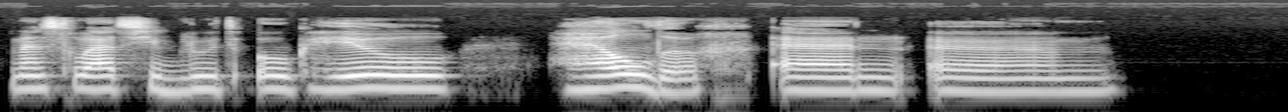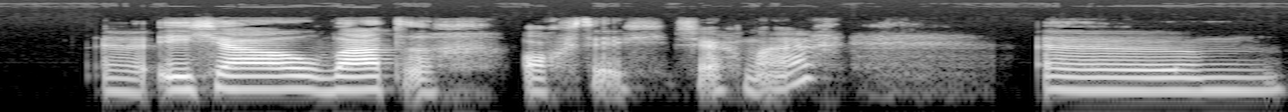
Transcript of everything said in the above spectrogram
menstruatiebloed ook heel helder en um, uh, egaal waterachtig, zeg maar. Um,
